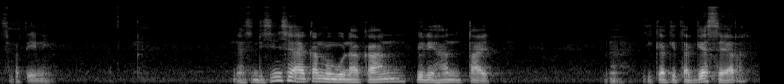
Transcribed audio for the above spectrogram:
seperti ini nah di sini saya akan menggunakan pilihan tight nah jika kita geser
